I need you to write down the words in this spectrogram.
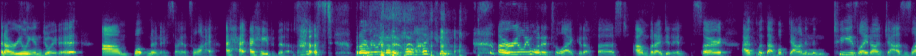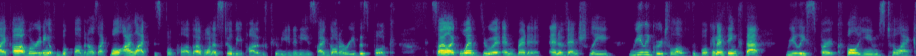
and I really enjoyed it. Um, well, no, no, sorry, that's a lie. I ha- I hated it at first, but I really wanted to like it. I really wanted to like it at first, um, but I didn't. So I put that book down, and then two years later, Jazz is like, "Oh, we're reading it for book club," and I was like, "Well, I like this book club. I want to still be part of this community, so I got to read this book." So I like went through it and read it, and eventually really grew to love the book. And I think that really spoke volumes to like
